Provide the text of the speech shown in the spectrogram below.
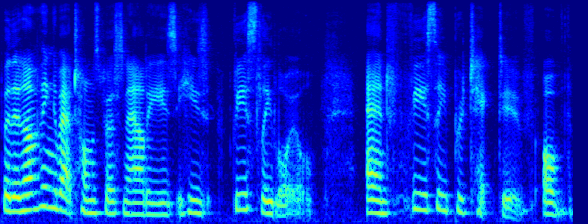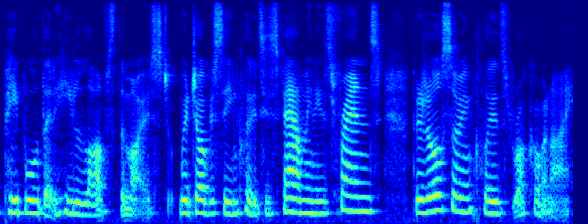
But another thing about Tom's personality is he's fiercely loyal and fiercely protective of the people that he loves the most, which obviously includes his family and his friends, but it also includes Rocco and I,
